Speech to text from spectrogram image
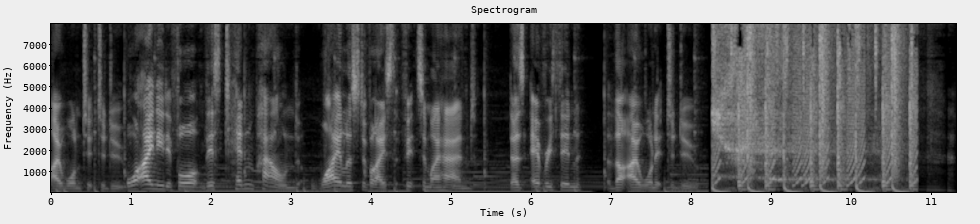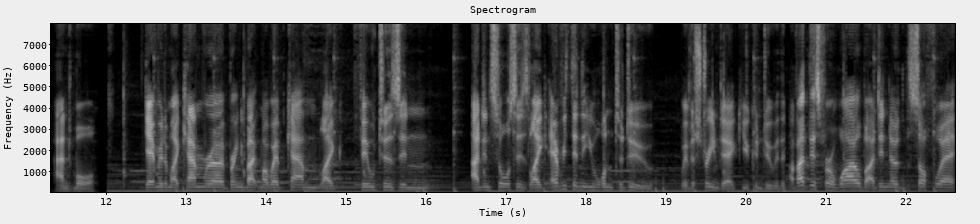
I want it to do. What I need it for, this £10 wireless device that fits in my hand does everything that I want it to do. And more. Getting rid of my camera, bringing back my webcam, like filters in adding sources, like everything that you want to do with a Stream Deck, you can do with it. I've had this for a while, but I didn't know the software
